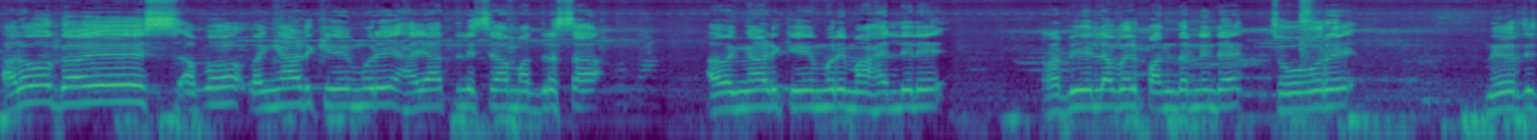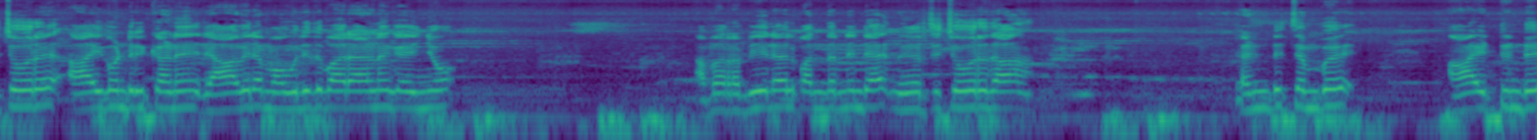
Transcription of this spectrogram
ഹലോ ഗേസ് അപ്പോൾ വെങ്ങാട് കീഴ്മുറി ഹയാത്തുൽ ഇസ്ലാം മദ്രസ. വെങ്ങാട് കീഴ്മുറി മഹലിൽ റബി ലവൽ പന്ത്രണ്ടിന്റെ ചോറ് നേർച്ചച്ചോറ് ആയിക്കൊണ്ടിരിക്കുകയാണ് രാവിലെ മൗലിദ് പാരായണം കഴിഞ്ഞു. അപ്പോൾ റബി ലവൽ പന്ത്രണ്ടിന്റെ നേർച്ചച്ചോറ് ഇതാ. രണ്ട് ചെമ്പ് ആയിട്ടുണ്ട്.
